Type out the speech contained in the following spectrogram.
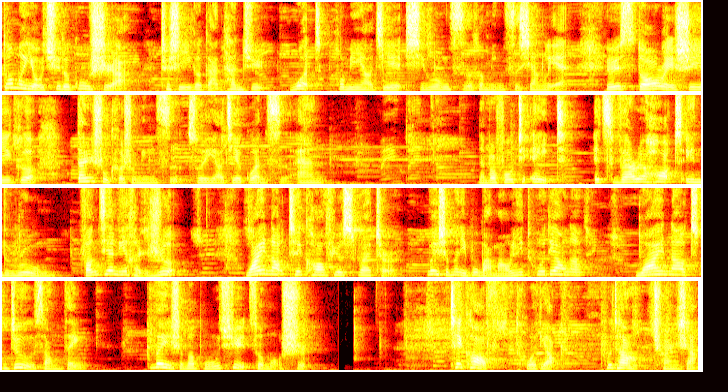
多么有趣的故事啊！这是一个感叹句，what 后面要接形容词和名词相连。由于 story 是一个单数可数名词，所以要接冠词 an。Number forty-eight. It's very hot in the room. 房间里很热。Why not take off your sweater? 为什么你不把毛衣脱掉呢？Why not do something？为什么不去做某事？Take off 脱掉，put on 穿上。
